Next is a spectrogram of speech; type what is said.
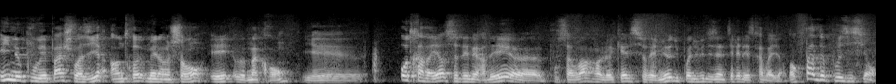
ils ne pouvaient pas choisir entre Mélenchon et euh, Macron. Et, euh, aux travailleurs de se démerder euh, pour savoir lequel serait mieux du point de vue des intérêts des travailleurs. Donc pas de position.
